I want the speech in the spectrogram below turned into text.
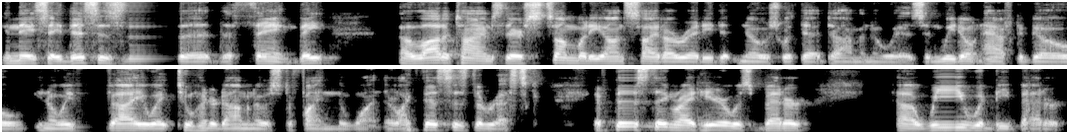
and they say this is the the thing they a lot of times there's somebody on site already that knows what that domino is and we don't have to go you know evaluate 200 dominoes to find the one. They're like this is the risk. If this thing right here was better uh, we would be better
